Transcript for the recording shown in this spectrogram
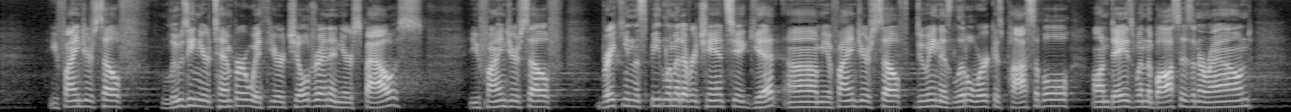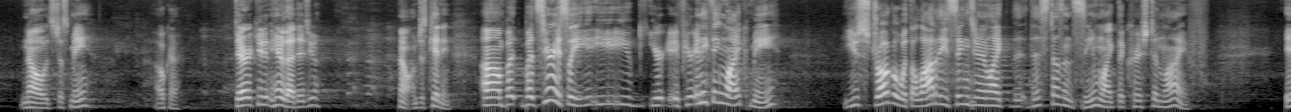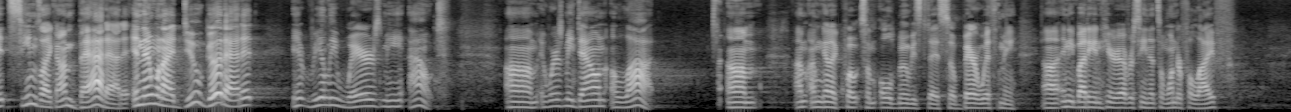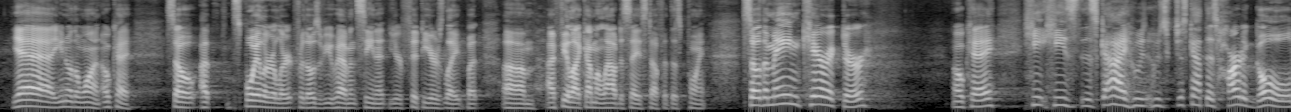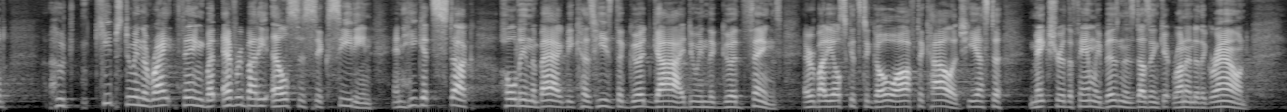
you find yourself losing your temper with your children and your spouse. You find yourself breaking the speed limit every chance you get. Um, you find yourself doing as little work as possible on days when the boss isn't around. No, it's just me? Okay. Derek, you didn't hear that, did you? No, I'm just kidding. Um, but, but seriously, you, you're if you're anything like me, you struggle with a lot of these things and you're like, this doesn't seem like the Christian life. It seems like I'm bad at it. And then when I do good at it, it really wears me out. Um, it wears me down a lot. Um, I'm, I'm going to quote some old movies today, so bear with me. Uh, anybody in here ever seen It's a Wonderful Life? Yeah, you know the one. Okay. So, uh, spoiler alert for those of you who haven't seen it, you're 50 years late, but um, I feel like I'm allowed to say stuff at this point. So, the main character, okay, he, he's this guy who, who's just got this heart of gold who keeps doing the right thing, but everybody else is succeeding, and he gets stuck holding the bag because he's the good guy doing the good things. Everybody else gets to go off to college. He has to make sure the family business doesn't get run into the ground.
